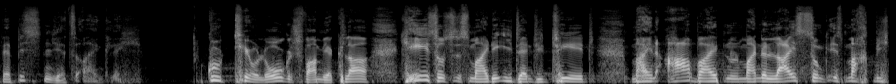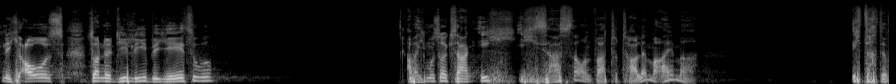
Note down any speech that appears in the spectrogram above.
wer bist denn jetzt eigentlich? Gut, theologisch war mir klar, Jesus ist meine Identität, mein Arbeiten und meine Leistung ist, macht mich nicht aus, sondern die Liebe Jesu. Aber ich muss euch sagen, ich, ich saß da und war total im Eimer. Ich dachte,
